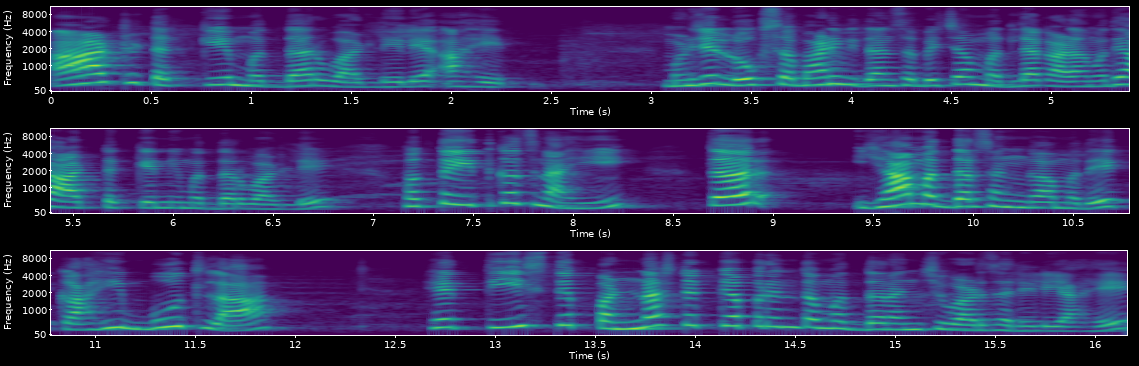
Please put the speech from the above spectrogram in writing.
आठ टक्के मतदार वाढलेले आहेत. म्हणजे लोकसभा आणि विधानसभेच्या मधल्या काळामध्ये आठ टक्क्यांनी मतदार वाढले. फक्त इतकंच नाही तर ह्या मतदारसंघामध्ये काही बूथला हे तीस ते पन्नास टक्क्यापर्यंत मतदारांची वाढ झालेली आहे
